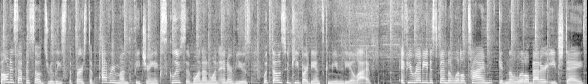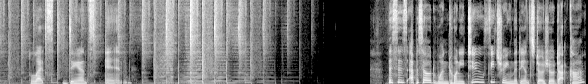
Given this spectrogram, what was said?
Bonus episodes released the first of every month featuring exclusive one on one interviews with those who keep our dance community alive. If you're ready to spend a little time getting a little better each day, let's dance in. This is episode 122 featuring thedancedojo.com.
